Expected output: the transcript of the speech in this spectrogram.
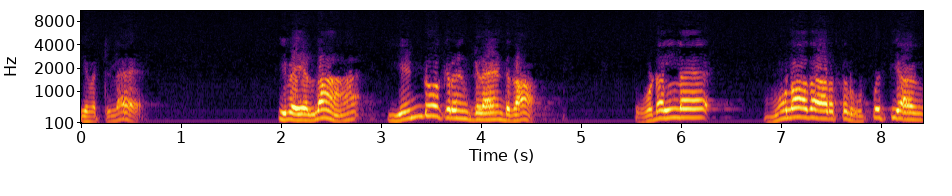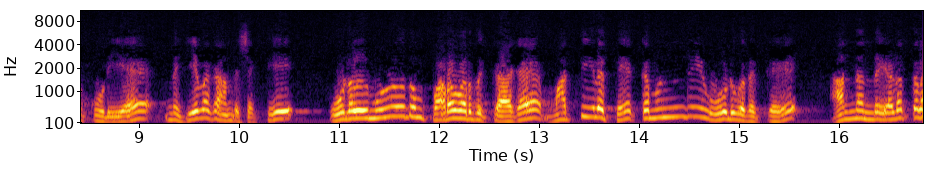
இவற்றில் இவையெல்லாம் எண்டோக்ரன் கிளாண்டு தான் உடல்ல மூலாதாரத்தில் உற்பத்தி ஆகக்கூடிய இந்த ஜீவகாந்த சக்தி உடல் முழுவதும் பரவறதுக்காக மத்தியில தேக்கமின்றி ஓடுவதற்கு அந்தந்த இடத்துல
